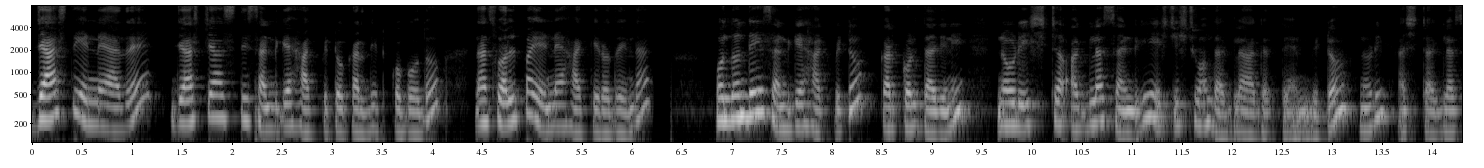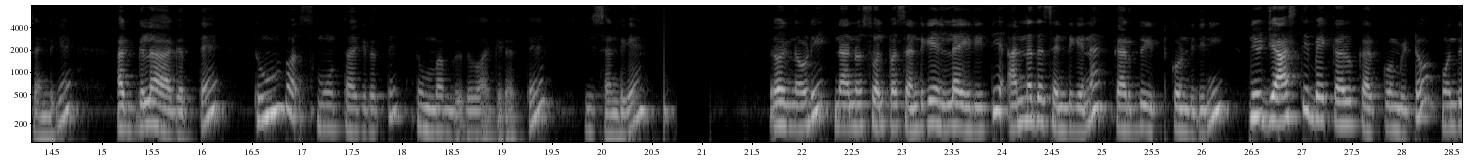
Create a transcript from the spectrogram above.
ಜಾಸ್ತಿ ಎಣ್ಣೆ ಆದರೆ ಜಾಸ್ತಿ ಜಾಸ್ತಿ ಸಂಡಿಗೆ ಹಾಕಿಬಿಟ್ಟು ಕರೆದಿಟ್ಕೋಬೋದು. ನಾನು ಸ್ವಲ್ಪ ಎಣ್ಣೆ ಹಾಕಿರೋದ್ರಿಂದ ಒಂದೊಂದೇ ಸಂಡಿಗೆ ಹಾಕಿಬಿಟ್ಟು ಕರ್ಕೊಳ್ತಾ ಇದ್ದೀನಿ ನೋಡಿ ಇಷ್ಟು ಅಗ್ಲ ಸಂಡಿಗೆ ಎಷ್ಟಿಷ್ಟು ಒಂದು ಅಗ್ಲ ಆಗುತ್ತೆ ಅಂದ್ಬಿಟ್ಟು ನೋಡಿ ಅಷ್ಟು ಅಗ್ಲ ಸಂಡಿಗೆ. ಅಗ್ಲ ಆಗುತ್ತೆ, ತುಂಬ ಸ್ಮೂತಾಗಿರುತ್ತೆ ತುಂಬ ಮೃದುವಾಗಿರುತ್ತೆ ಈ ಸಂಡಿಗೆ. ಇವಾಗ ನೋಡಿ ನಾನು ಸ್ವಲ್ಪ ಸಂಡಿಗೆ ಎಲ್ಲ ಈ ರೀತಿ ಅನ್ನದ ಸಂಡಿಗೆನ ಕರೆದು ಇಟ್ಕೊಂಡಿದ್ದೀನಿ. ನೀವು ಜಾಸ್ತಿ ಬೇಕಾದ್ರೂ ಕರ್ಕೊಂಡ್ಬಿಟ್ಟು ಒಂದು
